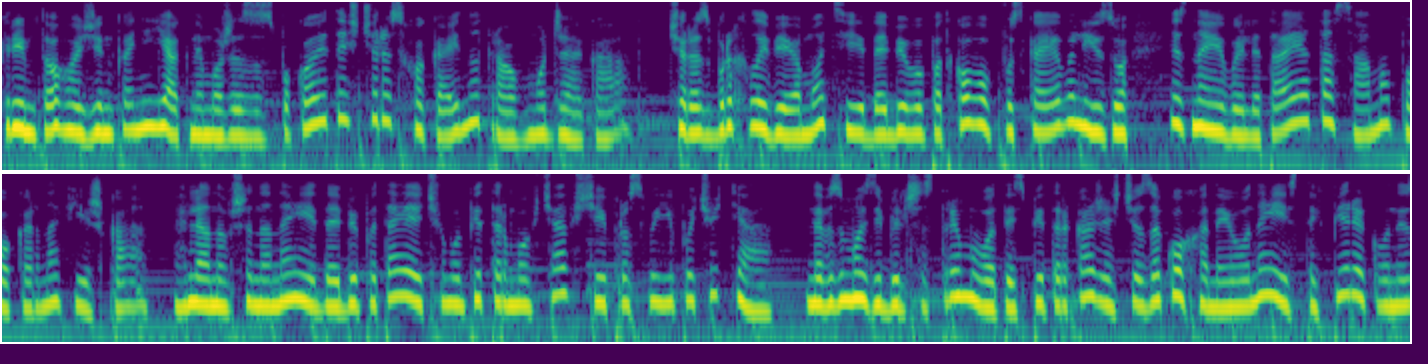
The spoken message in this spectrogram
Крім того, жінка ніяк не може заспокоїтись через хокейну травму Джека. Через бурхливі емоції Дебі випадково впускає валізу, і з неї вилітає та сама покерна фішка. Глянувши на неї, Дебі питає, чому Пітер мовчав ще й про свої почуття. Не в змозі більше стримуватись, Пітер каже, що закоханий у неї з тих пір, як вони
